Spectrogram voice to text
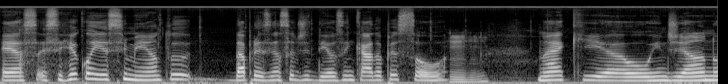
essa, esse reconhecimento da presença de Deus em cada pessoa. Uhum. Não é que uh, o indiano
